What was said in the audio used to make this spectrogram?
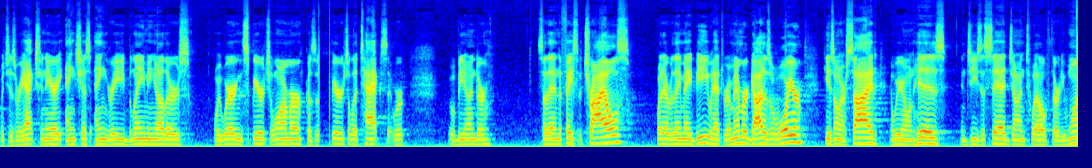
which is reactionary, anxious, angry, blaming others. Are we wearing the spiritual armor because of spiritual attacks that we're, we'll be under? So that in the face of trials, whatever they may be, we have to remember God is a warrior. He is on our side, and we are on His. And Jesus said, John 12, 31,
